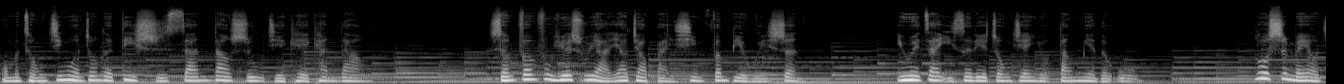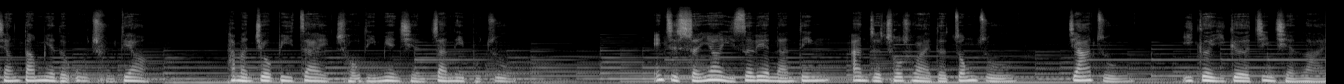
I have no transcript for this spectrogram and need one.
我们从经文中的第十三到十五节可以看到，神吩咐约书亚要叫百姓分别为圣，因为在以色列中间有当灭的物。若是没有将当灭的物除掉，他们就必在仇敌面前站立不住。因此，神要以色列男丁按着抽出来的宗族、家族，一个一个进前来，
